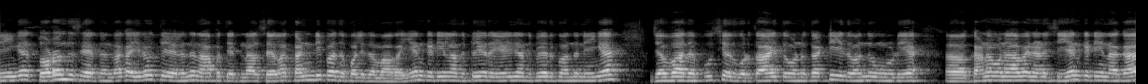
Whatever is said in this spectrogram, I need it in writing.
நீங்கள் தொடர்ந்து சேர்த்துருந்தாக்கா இருபத்தி ஏழுலேருந்து நாற்பத்தி எட்டு நாள் செய்யலாம். கண்டிப்பாக அது பலிதமாகும். ஏன்னு கேட்டிங்கன்னா அந்த பேரை எழுதி அந்த பேருக்கு வந்து நீங்கள் ஜவ்வாதை பூசி அதுக்கு ஒரு தாயத்தை ஒன்று கட்டி இது வந்து உங்களுடைய கணவனாகவே நினச்சி ஏன்னு கேட்டிங்கனாக்கா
